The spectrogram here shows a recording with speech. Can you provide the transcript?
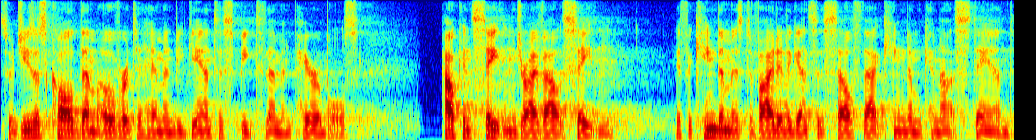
So Jesus called them over to him and began to speak to them in parables. How can Satan drive out Satan? If a kingdom is divided against itself, that kingdom cannot stand.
